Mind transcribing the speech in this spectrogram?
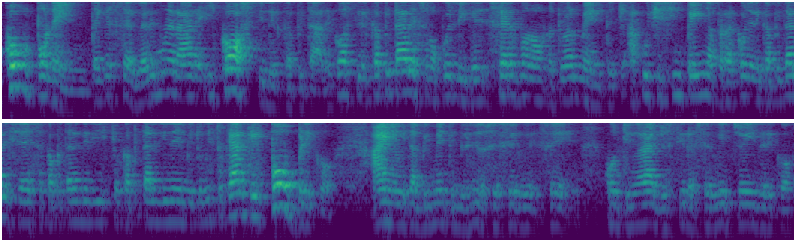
componente che serve a remunerare i costi del capitale. I costi del capitale sono quelli che servono naturalmente, a cui ci si impegna per raccogliere i capitali, sia esso capitale di rischio, capitale di debito, visto che anche il pubblico ha inevitabilmente bisogno, se, serve, se continuerà a gestire il servizio idrico,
